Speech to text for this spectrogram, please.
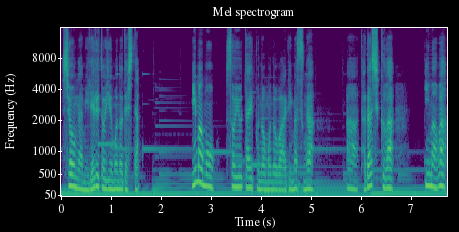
ショーが見れるというものでした。今もそういうタイプのものはありますがあ正しくは今は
